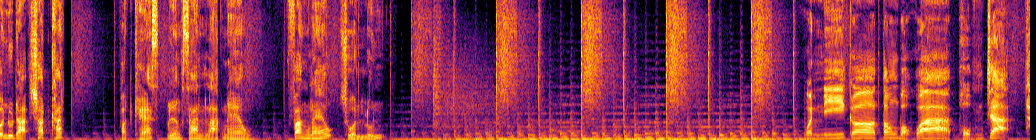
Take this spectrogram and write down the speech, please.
วนดูดะ Short Cut พอดแคสต์เรื่องสั้นหลากแนว ฟังแล้วชวนลุ้น วันนี้ก็ต้องบอกว่าผมจะท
